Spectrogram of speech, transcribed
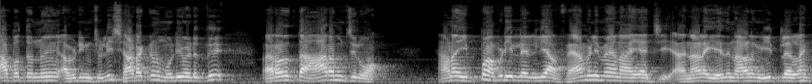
நாற்பத்தொன்று அப்படின்னு சொல்லி சடக்குன்னு முடிவெடுத்து விரதத்தை ஆரம்பிச்சிருவோம். ஆனால் இப்போ அப்படி இல்லை இல்லையா? ஃபேமிலி மேன் ஆயாச்சு. அதனால் எதுனாலும் வீட்டிலலாம்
